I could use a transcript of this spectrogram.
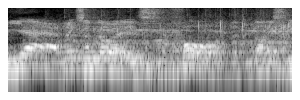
Yeah, make some noise for the novice he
